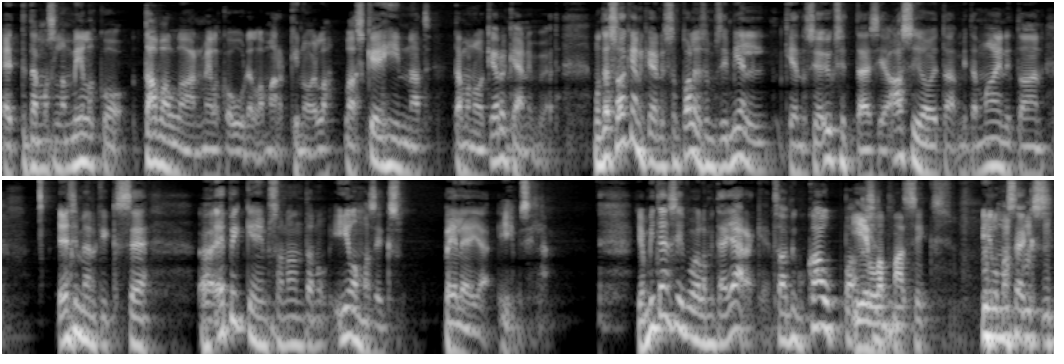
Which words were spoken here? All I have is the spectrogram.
että tämmöisellä melko, tavallaan melko uudella markkinoilla laskee hinnat tämän oikeudenkäynnin myötä. Mutta tässä oikeudenkäynnissä on paljon semmoisia mielenkiintoisia yksittäisiä asioita, mitä mainitaan. Esimerkiksi se Epic Games on antanut ilmaiseksi pelejä ihmisille. Ja miten siinä voi olla mitään järkeä? Sä oot niinku kauppa Ilmaisiksi. ilmaiseksi.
